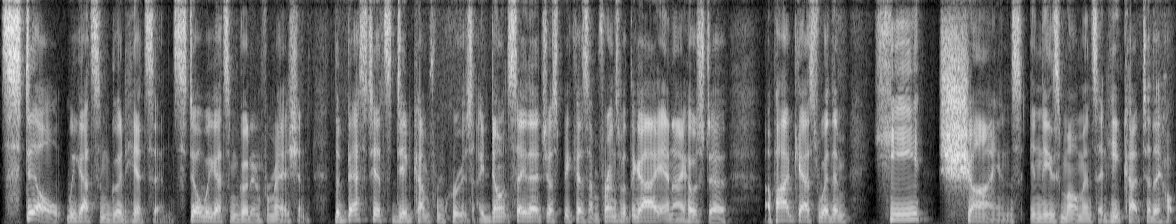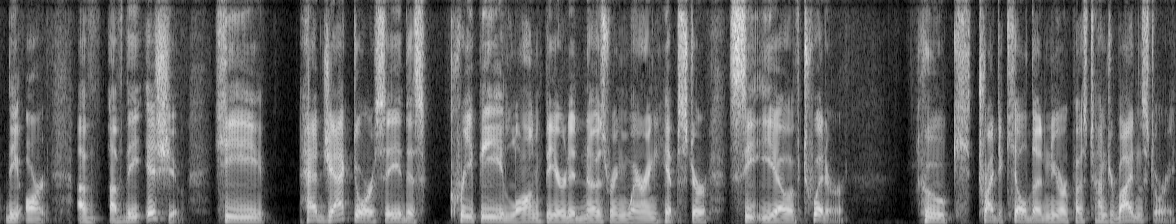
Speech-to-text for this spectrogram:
Still, we got some good hits in. Still, we got some good information. The best hits did come from Cruz. I don't say that just because I'm friends with the guy and I host a, a podcast with him. He shines in these moments and he cut to the, the art of, of the issue. He had Jack Dorsey, this creepy, long bearded, nose ring wearing hipster CEO of Twitter, who k- tried to kill the New York Post Hunter Biden story,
